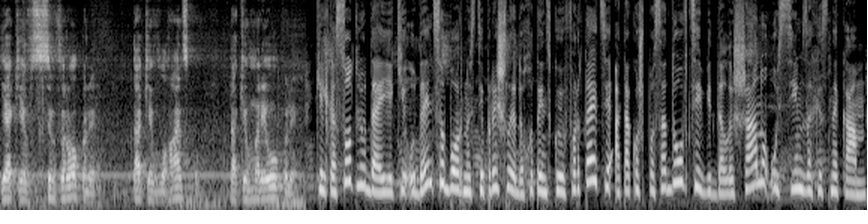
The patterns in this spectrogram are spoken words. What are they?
як і в Симферополі, так і в Луганську, так і в Маріуполі. Кількасот людей, які у День Соборності прийшли до Хотинської фортеці, а також посадовці, віддали шану усім захисникам,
